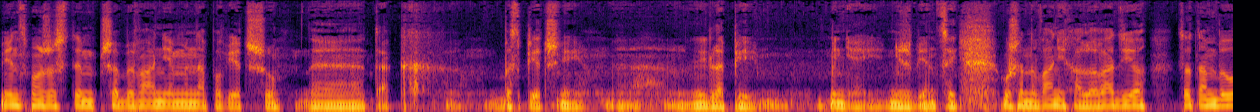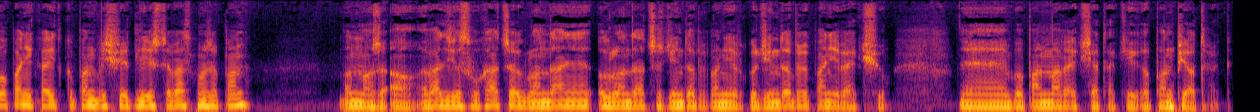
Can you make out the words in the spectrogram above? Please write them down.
więc może z tym przebywaniem na powietrzu e, tak bezpieczniej e, i lepiej mniej niż więcej. Uszanowanie Halo Radio. Co tam było, panie Kajtku? Pan wyświetli jeszcze raz, może pan? On może, o, radiosłuchacze, oglądanie, oglądacze, dzień dobry panie Jarku, dzień dobry panie Reksiu, e, bo pan ma Reksia takiego, pan Piotrek.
